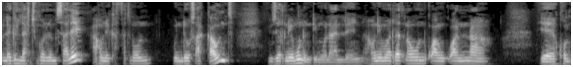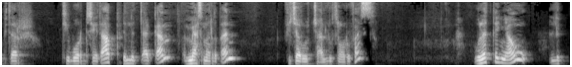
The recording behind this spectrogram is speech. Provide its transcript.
ለግላችን ከሆነ ለምሳሌ አሁን የከፈትነውን Windows account username ኡን እንዲሞላልን አሁን የመረጥነውን ቋንቋና የኮምፒውተር keyboard setup እንጠቀም የሚያስመርጠን feature ኦች አሉት ነው Rufus። ሁለተኛው ልክ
